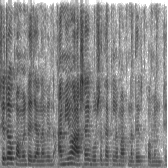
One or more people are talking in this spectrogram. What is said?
সেটাও কমেন্টে জানাবেন। আমিও আশায় বসে থাকলাম আপনাদের কমেন্টে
